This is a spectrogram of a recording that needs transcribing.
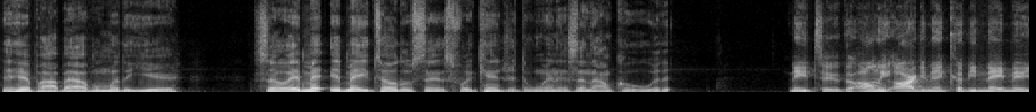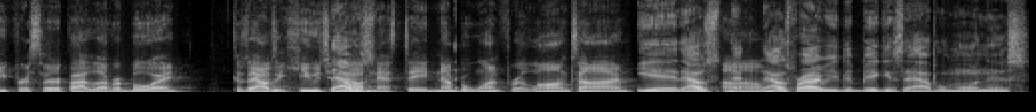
the hip hop album of the year. So it ma- it made total sense for Kendrick to win this, and I'm cool with it. Me too. The only argument could be made maybe for Certified Lover Boy because that was a huge That album was- that stayed number one for a long time. Yeah, that was that, Um, that was probably the biggest album on this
